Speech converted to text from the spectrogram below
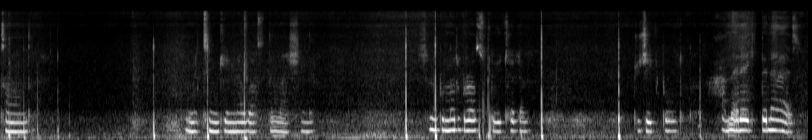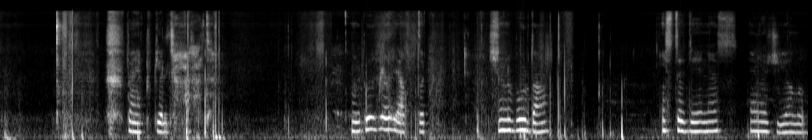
Tamamdır. Metin bastım ben şimdi. Şimdi bunları biraz büyütelim. Cüce gibi oldular. Ha, nereye gittiniz? Ben yapıp geleceğim herhalde. Böyle yaptık. Şimdi buradan istediğiniz emojiyi alalım.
